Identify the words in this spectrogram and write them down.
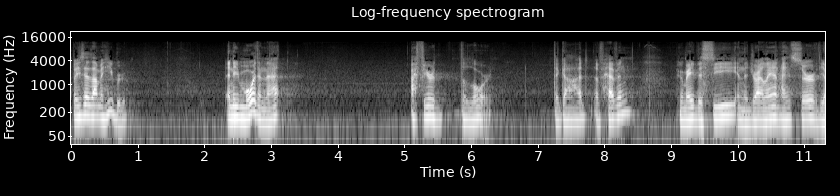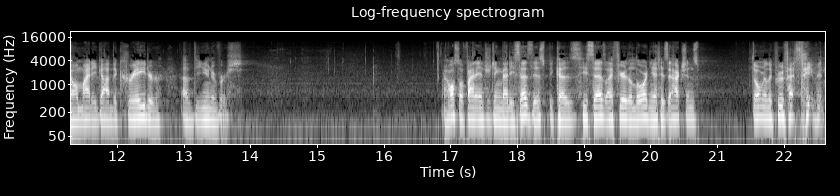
But he says, I'm a Hebrew. And even more than that, I fear the Lord, the God of heaven, who made the sea and the dry land. I serve the Almighty God, the creator of the universe. I also find it interesting that he says this because he says, I fear the Lord, and yet his actions don't really prove that statement.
